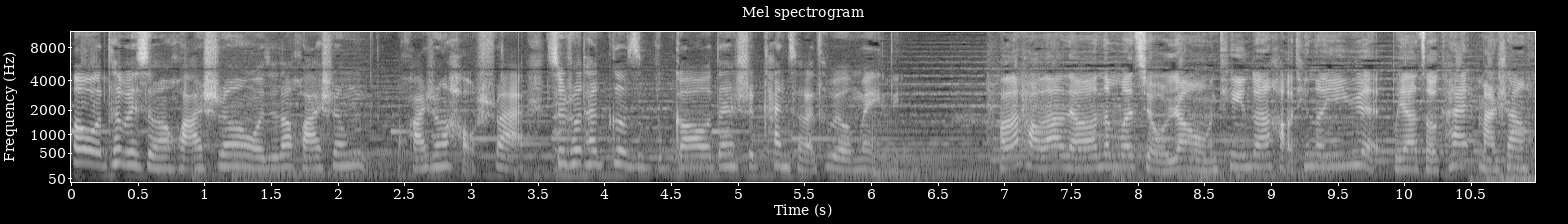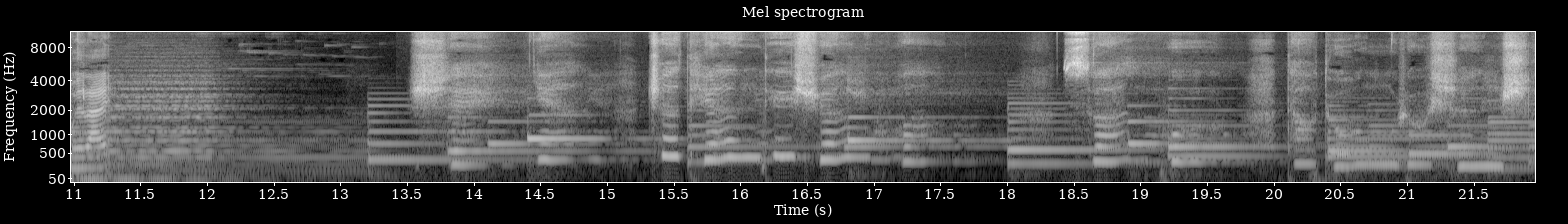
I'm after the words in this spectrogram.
哦，我特别喜欢华生，我觉得华生华生好帅。虽说他个子不高，但是看起来特别有魅力。好了好了，聊了那么久，让我们听一段好听的音乐。不要走开，马上回来。谁？喧哗，算我刀动如神沙。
